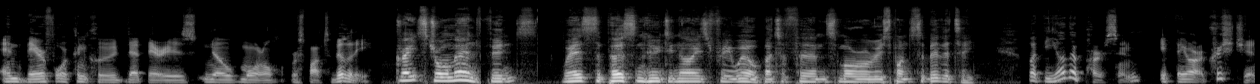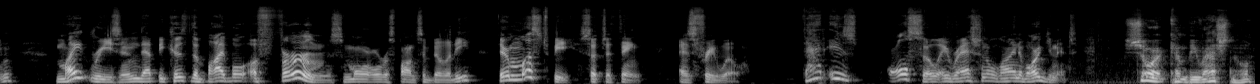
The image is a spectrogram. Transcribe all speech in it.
and therefore conclude that there is no moral responsibility. Great straw man, Vince. Where's the person who denies free will but affirms moral responsibility? But the other person, if they are a Christian, might reason that because the Bible affirms moral responsibility, there must be such a thing as free will. That is also a rational line of argument. Sure, it can be rational,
